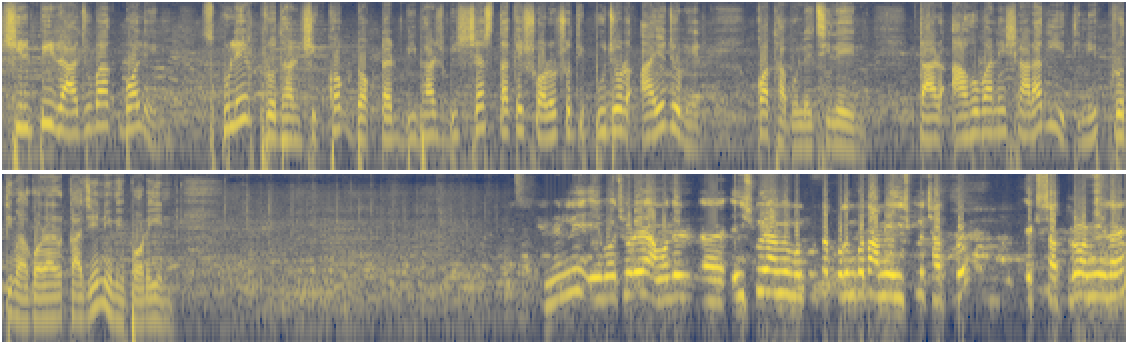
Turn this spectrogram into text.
শিল্পী রাজুবাগ বলেন, স্কুলের প্রধান শিক্ষক ডক্টর বিভাস বিশ্বাস তাকে সরস্বতী পুজোর আয়োজনের কথা বলেছিলেন। তার আহ্বানে সাড়া দিয়ে তিনি প্রতিমা গড়ার কাজে নেমে পড়েন। মেনলি এবছরে আমাদের এই স্কুলে আমি মনে করতে প্রথম কথা, আমি এই স্কুলের ছাত্র এক্স ছাত্র আমি এখানে।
